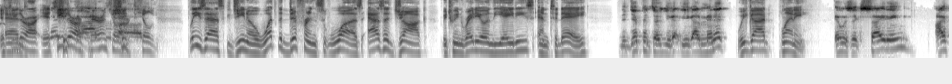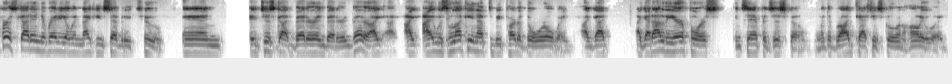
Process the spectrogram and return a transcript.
It's And either our it's she- either our parents or our children. Please ask Gino what the difference was as a jock between radio in the '80s and today. The difference. Uh, you got you got a minute? We got plenty. It was exciting. I first got into radio in 1972, and it just got better and better and better. I, I I was lucky enough to be part of the whirlwind. I got I got out of the Air Force in San Francisco, went to broadcasting school in Hollywood,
